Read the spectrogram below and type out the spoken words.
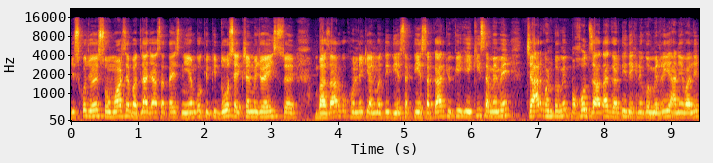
इसको जो है सोमवार से बदला जा सकता है इस नियम को, क्योंकि दो सेक्शन में जो है इस बाज़ार को खोलने की अनुमति दे सकती है सरकार, क्योंकि एक ही समय में चार घंटों में बहुत ज़्यादा गर्दी देखने को मिल रही है। आने वाले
